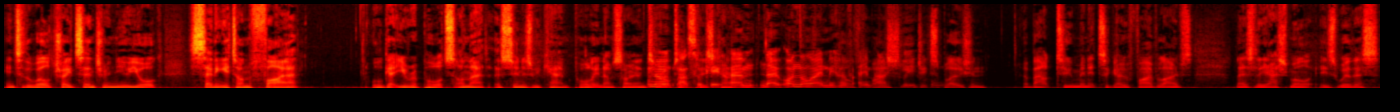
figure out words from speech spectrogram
into the World Trade Center in New York, setting it on fire. We'll get you reports on that as soon as we can. Pauline, I'm sorry I No, interrupted. that's Please okay. carry on. Um, now, on the line we have um, By a Ashley. huge explosion about two minutes ago. Five Lives. Leslie Ashmore is with us.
